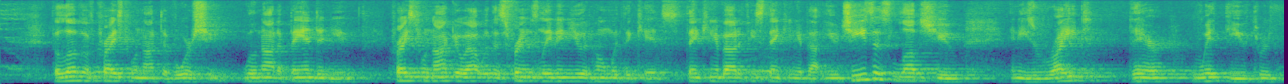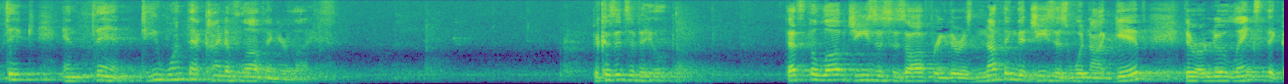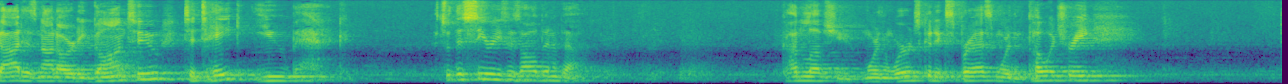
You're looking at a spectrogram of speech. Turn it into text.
The love of Christ will not divorce you, will not abandon you. Christ will not go out with his friends, leaving you at home with the kids, thinking about if he's thinking about you. Jesus loves you, and he's right there with you through thick and thin. Do you want that kind of love in your life? Because it's available. That's the love Jesus is offering. There is nothing that Jesus would not give. There are no lengths that God has not already gone to to take you back. That's what this series has all been about. God loves you more than words could express, more than poetry.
